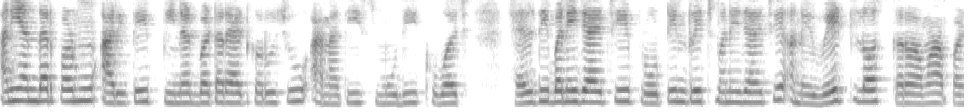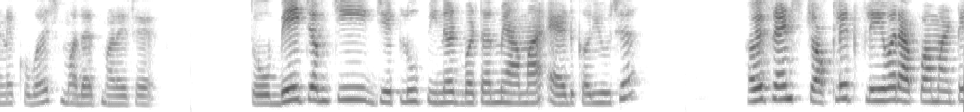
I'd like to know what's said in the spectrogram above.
આની અંદર પણ હું આ રીતે પીનટ બટર એડ કરું છું. આનાથી સ્મૂધી ખૂબ જ હેલ્ધી બની જાય છે પ્રોટીન રિચ બની જાય છે અને વેટ લોસ કરવામાં આપણને ખૂબ જ મદદ મળે છે. તો બે ચમચી જેટલું પીનટ બટર મેં આમાં એડ કર્યું છે. હવે ફ્રેન્ડ્સ ચોકલેટ ફ્લેવર આપવા માટે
